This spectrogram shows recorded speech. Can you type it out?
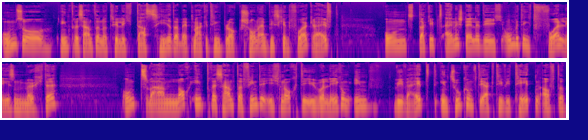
Umso interessanter natürlich, dass hier der Webmarketing-Blog schon ein bisschen vorgreift. Und da gibt es eine Stelle, die ich unbedingt vorlesen möchte. Und zwar noch interessanter finde ich noch die Überlegung, inwieweit in Zukunft die Aktivitäten auf der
